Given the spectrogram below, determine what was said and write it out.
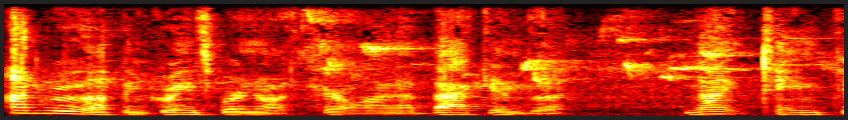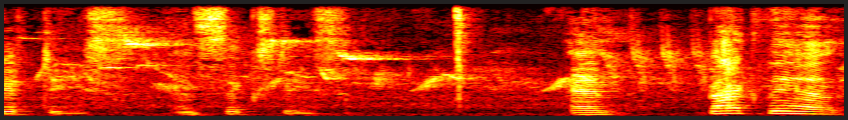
I grew up in Greensboro, North Carolina, back in the 1950s and 60s. And back then,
